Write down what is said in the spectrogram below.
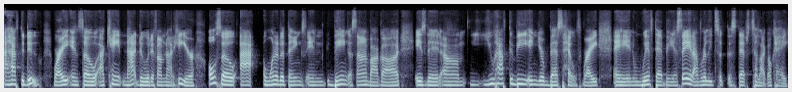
I have to do, right? And so I can't not do it if I'm not here. Also, I one of the things in being assigned by God is that um, you have to be in your best health, right? And with that being said, I really took the steps to like, okay,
